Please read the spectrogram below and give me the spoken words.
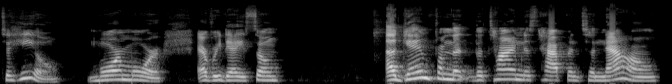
to heal more and more every day. So, again, from the, the time this happened to now,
